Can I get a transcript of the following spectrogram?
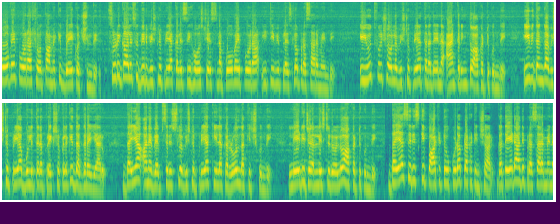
పోవే పోరా షోతో ఆమెకి బ్రేక్ వచ్చింది. సుడిగాలి సుధీర్ విష్ణుప్రియ కలిసి హోస్ట్ చేసిన పోవై పోరా ఈటీవీ ప్లస్లో ప్రసారమైంది. ఈ యూత్ఫుల్ షోలో విష్ణుప్రియ తనదైన యాంకరింగ్తో ఆకట్టుకుంది. ఈ విధంగా విష్ణుప్రియ బుల్లితెర ప్రేక్షకులకి దగ్గరయ్యారు. దయా అనే వెబ్ సిరీస్లో విష్ణుప్రియ కీలక రోల్ దక్కించుకుంది. లేడీ జర్నలిస్ట్ రోల్లో ఆకట్టుకుంది. దయా సిరీస్కి పార్ట్ టూ కూడా ప్రకటించారు. గత ఏడాది ప్రసారమైన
